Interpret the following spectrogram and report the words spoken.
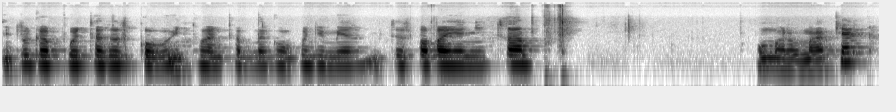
i druga płyta zespołu instrumentalnego Włodzimierz Mieczysława Janica Umarł Maciek.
